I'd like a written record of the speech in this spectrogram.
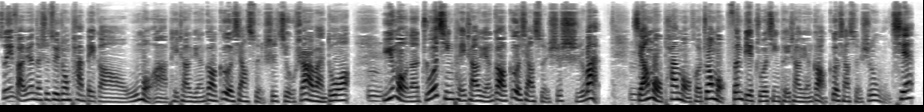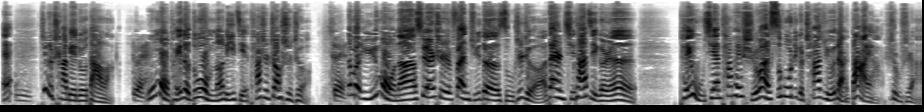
所以法院呢是最终判被告吴某啊赔偿原告各项损失九十二万多，嗯，于某呢酌情赔偿原告各项损失十万，蒋某、潘某和庄某分别酌情赔偿原告各项损失五千。哎，嗯，这个差别就大了。对，吴某赔的多，我们能理解，他是肇事者。对，那么于某呢，虽然是饭局的组织者，但是其他几个人赔五千，他赔十万，似乎这个差距有点大呀，是不是啊？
